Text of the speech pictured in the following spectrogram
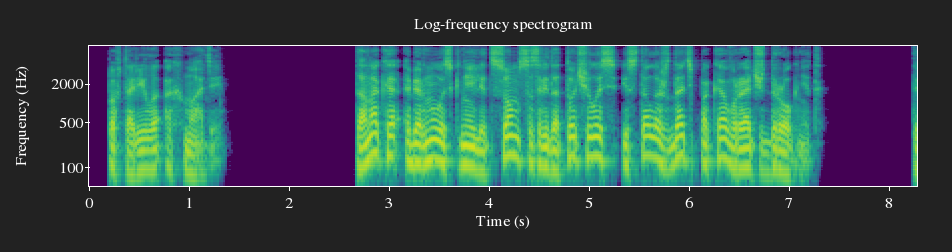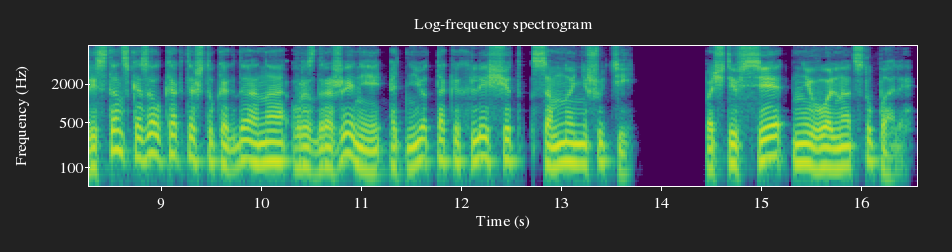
— повторила Ахмади. Танака обернулась к ней лицом, сосредоточилась и стала ждать, пока врач дрогнет. Тристан сказал как-то, что когда она в раздражении, от нее так и хлещет «со мной не шути». Почти все невольно отступали.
